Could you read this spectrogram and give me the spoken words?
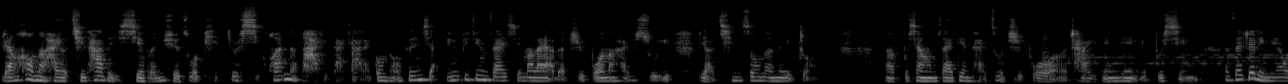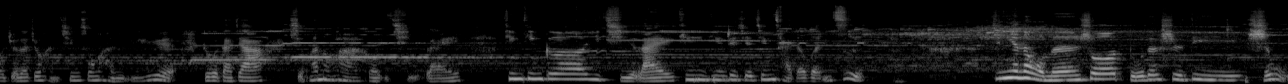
然后呢，还有其他的一些文学作品，就是喜欢的吧，与大家来共同分享。因为毕竟在喜马拉雅的直播呢，还是属于比较轻松的那种，那不像在电台做直播，差一点点也不行。那在这里面，我觉得就很轻松，很愉悦。如果大家喜欢的话，和我一起来听听歌，一起来听一听这些精彩的文字。今天呢，我们说读的是第十五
